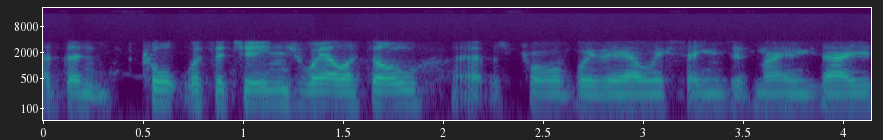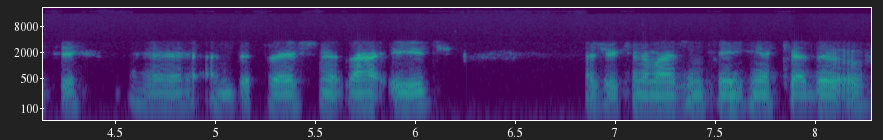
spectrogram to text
I didn't cope with the change well at all. It was probably the early signs of my anxiety uh, and depression at that age. As you can imagine, taking a kid out of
